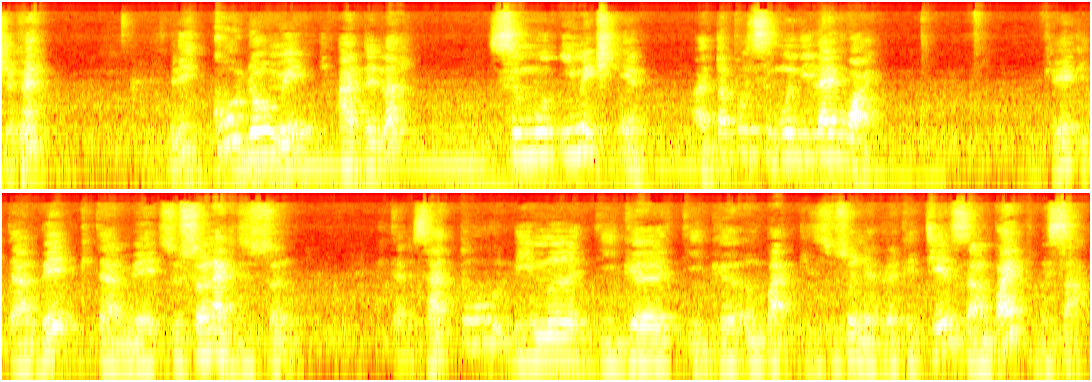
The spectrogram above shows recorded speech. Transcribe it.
notation eh. Jadi codomain adalah semua image ni ataupun semua nilai y. Okey, kita ambil kita ambil susunan kita susun. Kita ada satu, lima, tiga, tiga, empat. Kita susun daripada kecil sampai besar.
